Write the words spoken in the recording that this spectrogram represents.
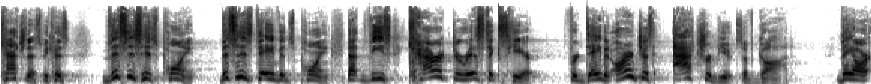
Catch this because this is his point. This is David's point that these characteristics here for David aren't just attributes of God, they are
